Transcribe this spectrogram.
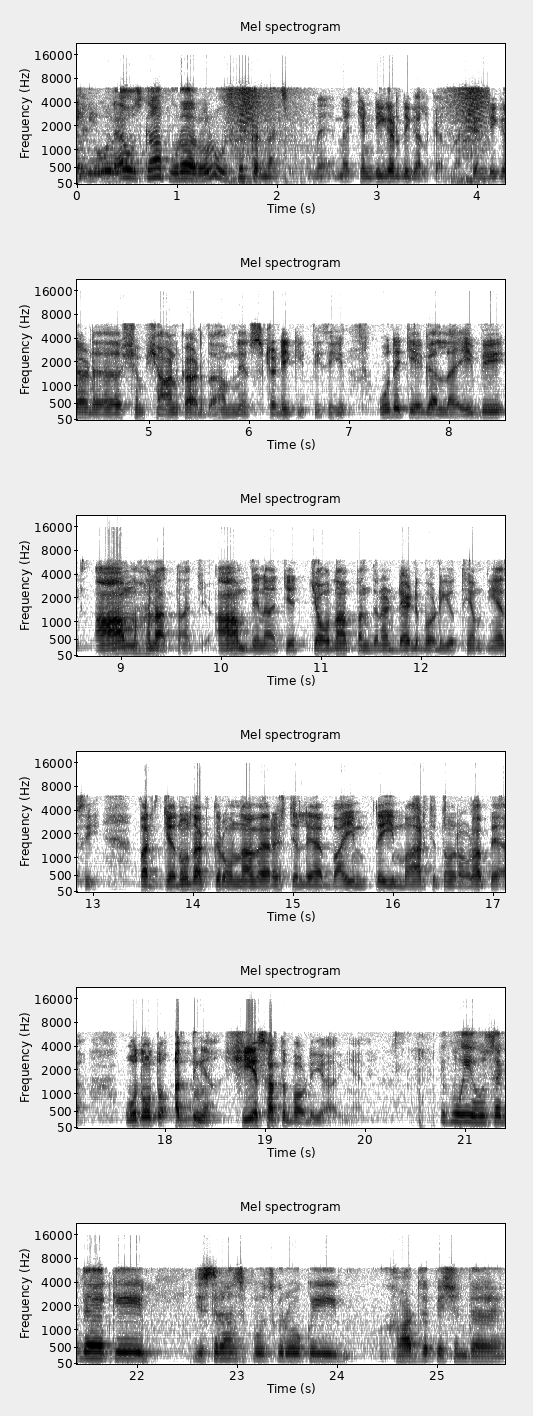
एक रोल है उसका पूरा रोल उसको करना चाहिए। ਮੈਂ ਮੈਂ ਚੰਡੀਗੜ੍ਹ ਦੀ ਗੱਲ ਕਰਦਾ। ਚੰਡੀਗੜ੍ਹ ਸ਼ਮਸ਼ਾਨ ਘਾਟ ਦਾ ਹਮਨੇ ਸਟੱਡੀ ਕੀਤੀ ਸੀ। ਉਹਦੇ 'ਚ ਇਹ ਗੱਲ ਆਈ ਵੀ ਆਮ ਹਾਲਾਤਾਂ 'ਚ ਆਮ ਦਿਨਾਂ 'ਚ 14 15 ਡੈੱਡ ਬੋਡੀ ਉੱਥੇ ਆਉਂਦੀਆਂ ਸੀ। ਪਰ ਜਦੋਂ ਦਾ ਕਰੋਨਾ ਵਾਇਰਸ ਚੱਲਿਆ 22 23 ਮਾਰਚ ਤੋਂ ਰੌਲਾ ਪਿਆ ਉਦੋਂ ਤੋਂ ਅੱਧੀਆਂ 6-7 ਬੋਡੀ ਆ ਰਹੀਆਂ ਨੇ। ਦੇਖੋ ਇਹ ਹੋ ਸਕਦਾ ਹੈ ਕਿ ਜਿਸ ਤਰ੍ਹਾਂ ਸਪੋਜ਼ ਕਰੋ ਕੋਈ ਹਾਰਟ ਦਾ ਪੇਸ਼ੈਂਟ ਹੈ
